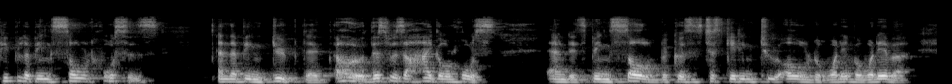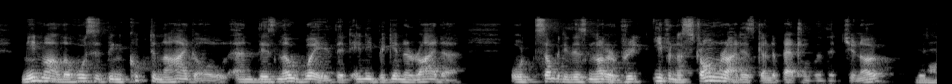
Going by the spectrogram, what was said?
people are being sold horses and they're being duped that, oh, this was a high goal horse and it's being sold because it's just getting too old or whatever, whatever. Meanwhile, the horse has been cooked in the high goal, and there's no way that any beginner rider or somebody that's not a even a strong rider is going to battle with it, you know? Yeah.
